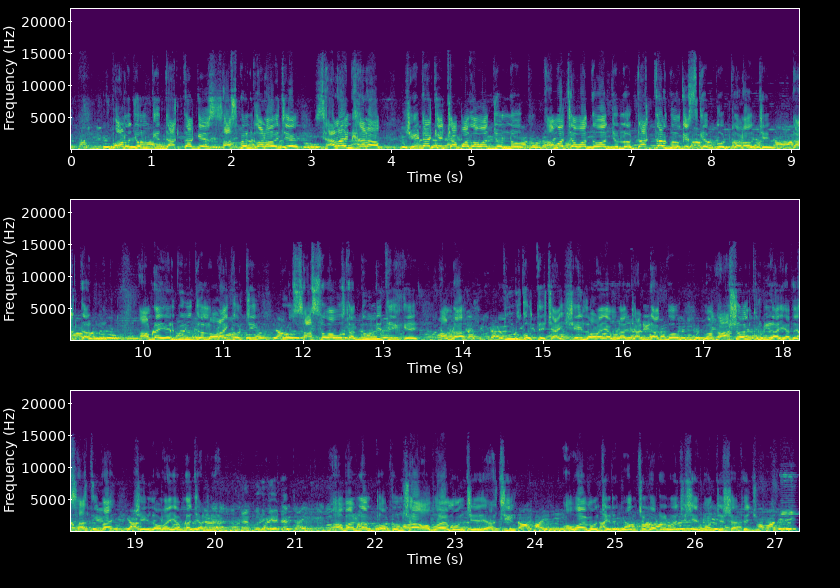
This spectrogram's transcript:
বারো জনকে ডাক্তারকে সাসপেন্ড করা হয়েছে স্যালাইন খারাপ সেটাকে চাপা দেওয়ার জন্য আমার চাপা দেওয়ার জন্য ডাক্তারগুলোকে স্কেপ করা হচ্ছে ডাক্তারগুলো আমরা এর বিরুদ্ধে লড়াই করছি, পুরো স্বাস্থ্য ব্যবস্থা দুর্নীতিকে আমরা দূর করতে চাই, সেই লড়াই আমরা জারি রাখব এবং আসল খুনিরা যাতে শাস্তি পায়, সেই লড়াই আমরা জারি রাখব। আমার নাম তপন শাহ, অভয় মঞ্চে আছি। অভয় মঞ্চের মঞ্চ গঠন হয়েছে, সেই মঞ্চের সাথে যুক্ত।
